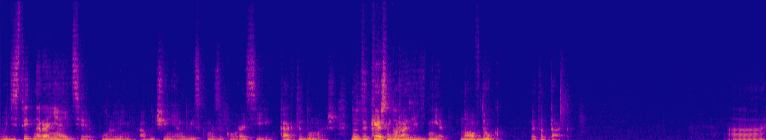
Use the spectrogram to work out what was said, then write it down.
Вы действительно роняете уровень обучения английскому языку в России? Как ты думаешь? Ну, ты, конечно, должен ответить нет. Ну, а вдруг это так? А,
